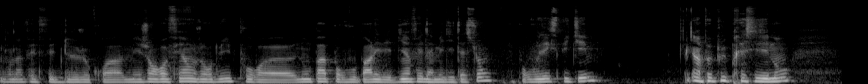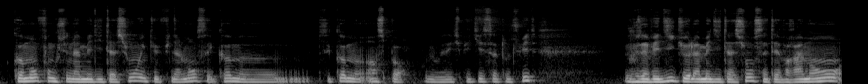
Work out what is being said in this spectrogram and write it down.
j'en avais fait deux je crois, mais j'en refais un aujourd'hui pour, euh, non pas pour vous parler des bienfaits de la méditation, mais pour vous expliquer un peu plus précisément comment fonctionne la méditation et que finalement c'est comme, euh, c'est comme un sport. Je vais vous expliquer ça tout de suite. Je vous avais dit que la méditation c'était vraiment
